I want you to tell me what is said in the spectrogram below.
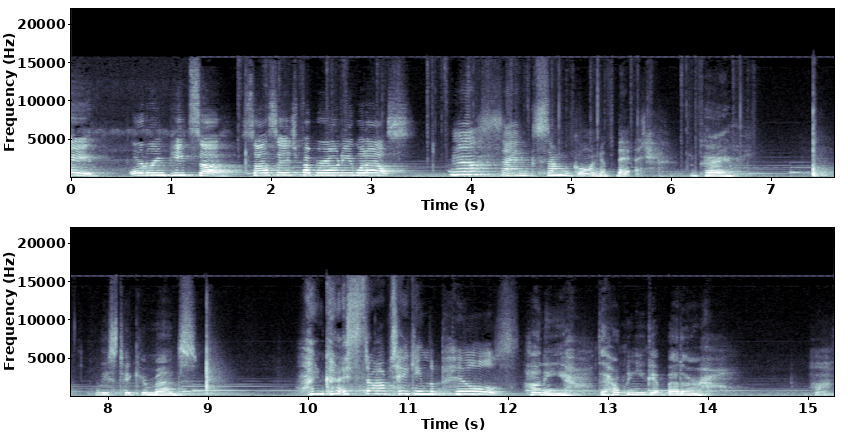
Albie, ordering pizza, sausage, pepperoni, what else? No, thanks. I'm going to bed. Okay. At least take your meds. When can I stop taking the pills? Honey, they're helping you get better. Oh,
